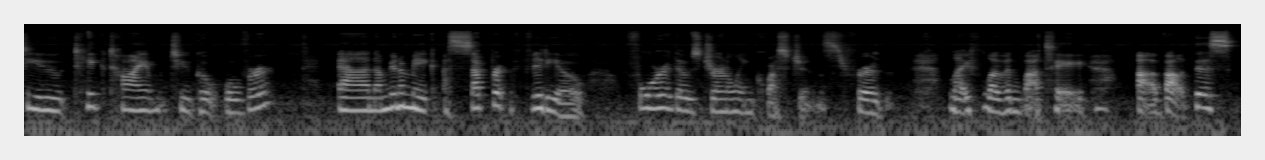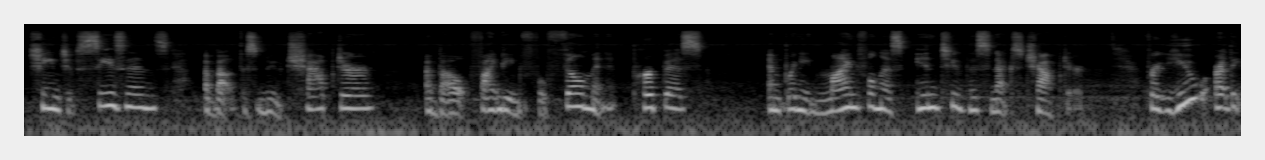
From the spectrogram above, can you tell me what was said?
to take time to go over. And I'm going to make a separate video for those journaling questions for Life, Love, and Latte uh, about this change of seasons, about this new chapter, about finding fulfillment and purpose, and bringing mindfulness into this next chapter. For you are the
